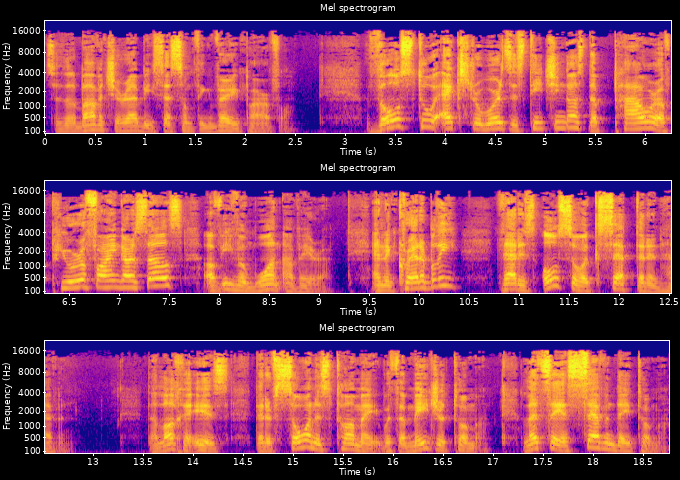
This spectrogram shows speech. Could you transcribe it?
So the Lubavitcher Rebbe says something very powerful. Those two extra words is teaching us the power of purifying ourselves of even one Avera. And incredibly, that is also accepted in heaven. The halacha is that if someone is tame with a major tuma, let's say a seven day tuma,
